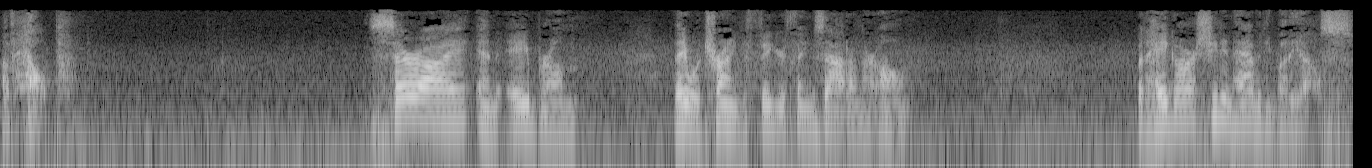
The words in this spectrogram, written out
of help. Sarai and Abram, they were trying to figure things out on their own. But Hagar, she didn't have anybody else.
